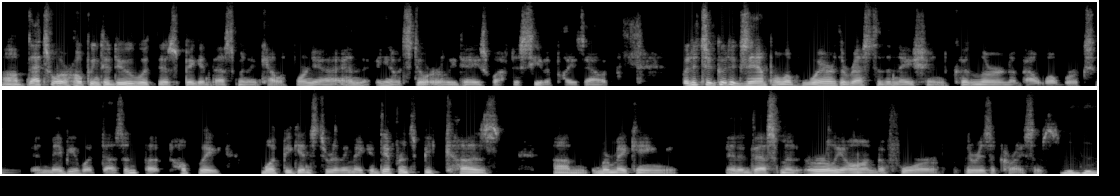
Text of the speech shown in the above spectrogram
uh, that's what we're hoping to do with this big investment in California. And, you know, it's still early days. We'll have to see if it plays out. But it's a good example of where the rest of the nation could learn about what works and, and maybe what doesn't, but hopefully what begins to really make a difference because um, we're making an investment early on before there is a crisis. Mm-hmm.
